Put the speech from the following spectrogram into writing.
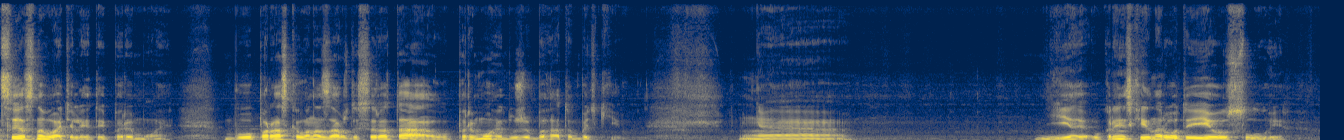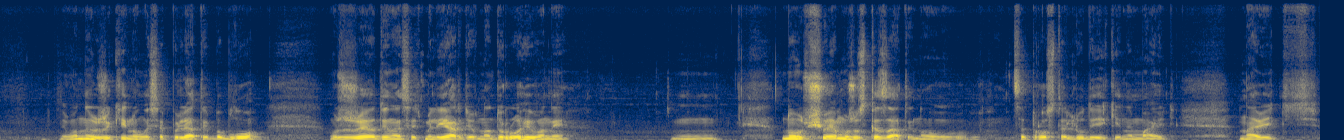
це, основателі цієї перемоги. Бо поразка вона завжди сирота, а у перемоги дуже багато батьків. Е, Є український народ і є його слуги. Вони вже кинулися пиляти бабло. Вже 11 мільярдів на дороги вони. Ну, що я можу сказати? Ну, це просто люди, які не мають навіть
